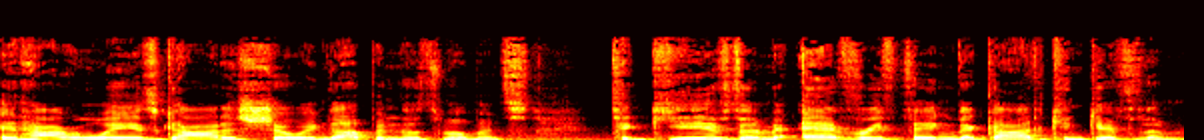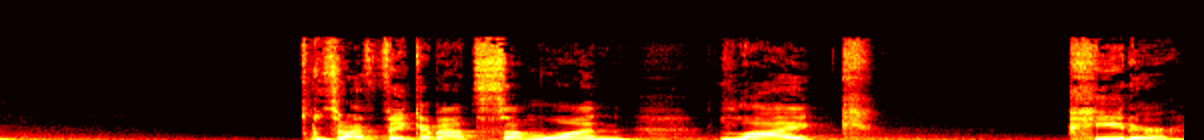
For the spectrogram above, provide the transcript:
in however ways God is showing up in those moments, to give them everything that God can give them. And so I think about someone like Peter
